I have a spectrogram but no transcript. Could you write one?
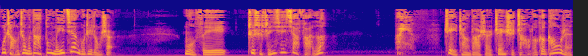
我长这么大都没见过这种事儿。莫非这是神仙下凡了？”哎呀，这张大婶真是找了个高人，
